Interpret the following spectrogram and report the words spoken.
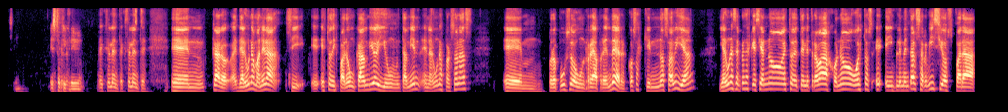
¿sí? Esto que creo. Excelente, excelente. claro, de alguna manera, sí, e, esto disparó un cambio y un, también en algunas personas em, propuso un reaprender, cosas que no sabía, y algunas empresas que decían, no, esto de teletrabajo, no, o estos, e, e implementar servicios para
